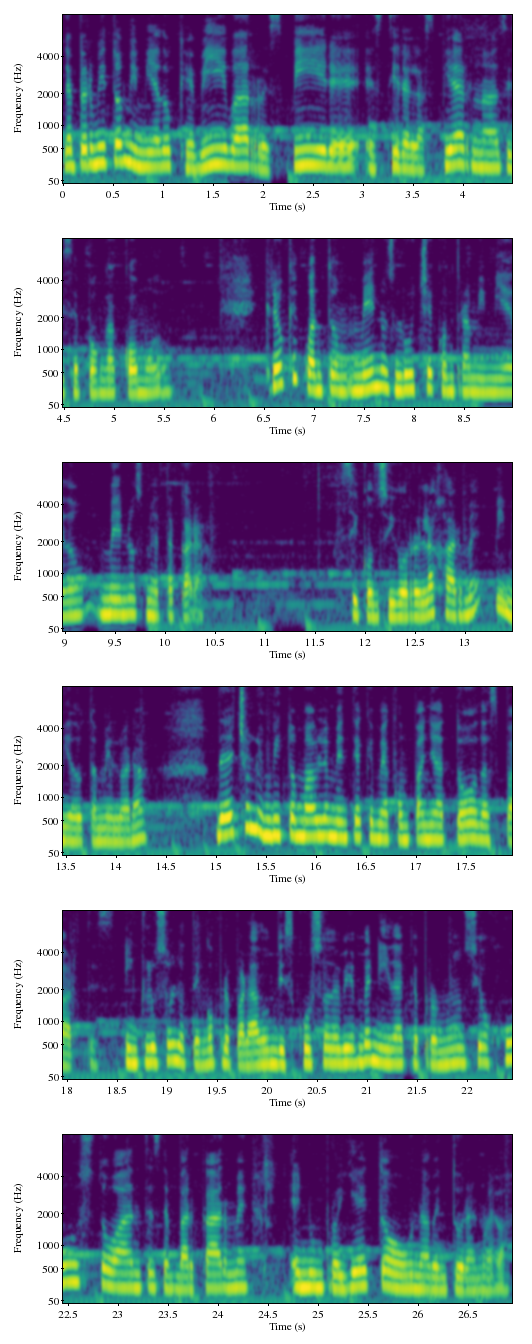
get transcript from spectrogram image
le permito a mi miedo que viva, respire, estire las piernas y se ponga cómodo. Creo que cuanto menos luche contra mi miedo, menos me atacará. Si consigo relajarme, mi miedo también lo hará. De hecho, lo invito amablemente a que me acompañe a todas partes. Incluso le tengo preparado un discurso de bienvenida que pronuncio justo antes de embarcarme en un proyecto o una aventura nueva.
